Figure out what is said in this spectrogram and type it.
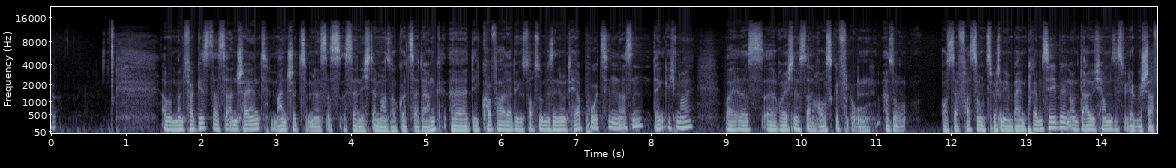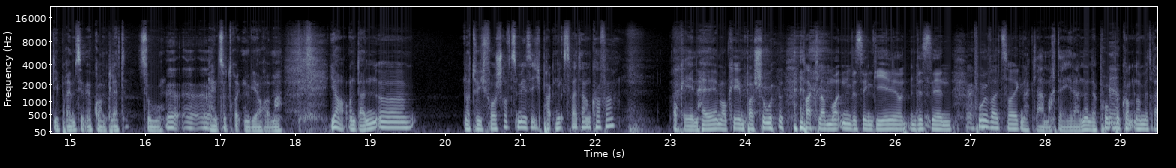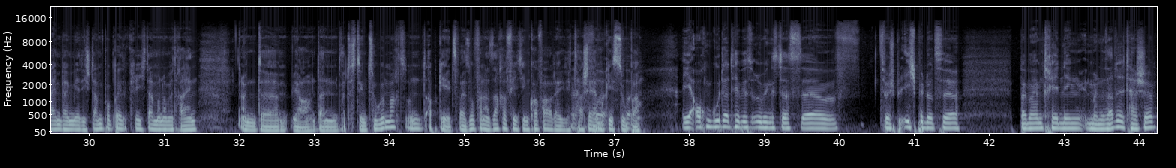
Aber man vergisst, dass anscheinend, manche zumindest, das ist ja nicht immer so, Gott sei Dank, äh, die Koffer allerdings doch so ein bisschen hin und her purzeln lassen, denke ich mal, weil das äh, Röhrchen ist dann rausgeflogen. Also aus der Fassung zwischen den beiden Bremshebeln und dadurch haben sie es wieder geschafft, die Bremshebel komplett zu ja, ja, einzudrücken, wie auch immer. Ja, und dann äh, natürlich vorschriftsmäßig, ich packe nichts weiter im Koffer. Okay, ein Helm, okay, ein paar Schuhe, ein paar Klamotten, ein bisschen Gel und ein bisschen Pulverzeug. Na klar, macht ja jeder. Ne? Eine Pumpe ja. kommt noch mit rein bei mir, die Stammpumpe kriege ich da immer noch mit rein. Und äh, ja, dann wird das Ding zugemacht und ab geht's. Weil so von der Sache finde ich den Koffer oder die Tasche ja, voll, ja wirklich super. Voll. Ja, auch ein guter Tipp ist übrigens, dass äh, zum Beispiel ich benutze bei meinem Training in meiner Satteltasche,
